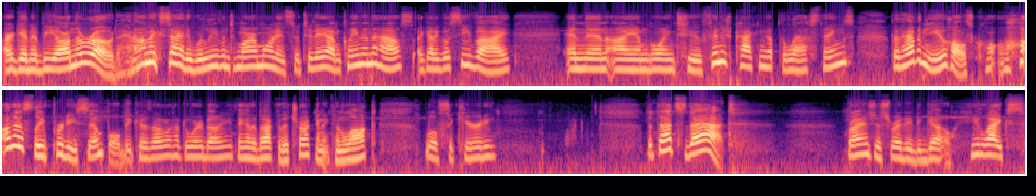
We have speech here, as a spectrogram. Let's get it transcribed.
are going to be on the road, and I'm excited. We're leaving tomorrow morning. So today I'm cleaning the house. I got to go see Vi and then I am going to finish packing up the last things. But having the U-Haul is honestly pretty simple because I don't have to worry about anything in the back of the truck and it can lock, a little security. But that's that. Brian's just ready to go. He likes,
